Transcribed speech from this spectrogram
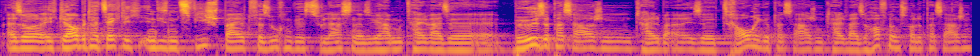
Also ich glaube tatsächlich, in diesem Zwiespalt versuchen wir es zu lassen. Also wir haben teilweise äh, böse Passagen, teilweise traurige Passagen, teilweise hoffnungsvolle Passagen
